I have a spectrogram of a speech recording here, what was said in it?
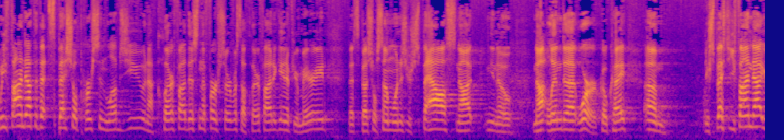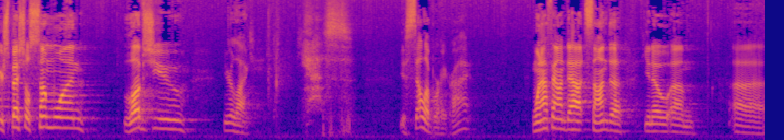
When you find out that that special person loves you, and I clarified this in the first service, I'll clarify it again. If you're married, that special someone is your spouse, not, you know, not Linda at work, okay? Um, your special, you find out your special someone loves you, you're like. You celebrate, right? When I found out Sonda, you know, um, uh,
